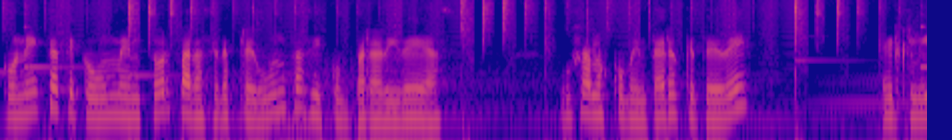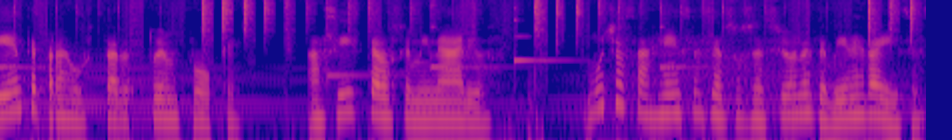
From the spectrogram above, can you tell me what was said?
Conéctate con un mentor para hacer preguntas y comparar ideas. Usa los comentarios que te dé el cliente para ajustar tu enfoque. Asiste a los seminarios. Muchas agencias y asociaciones de bienes raíces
